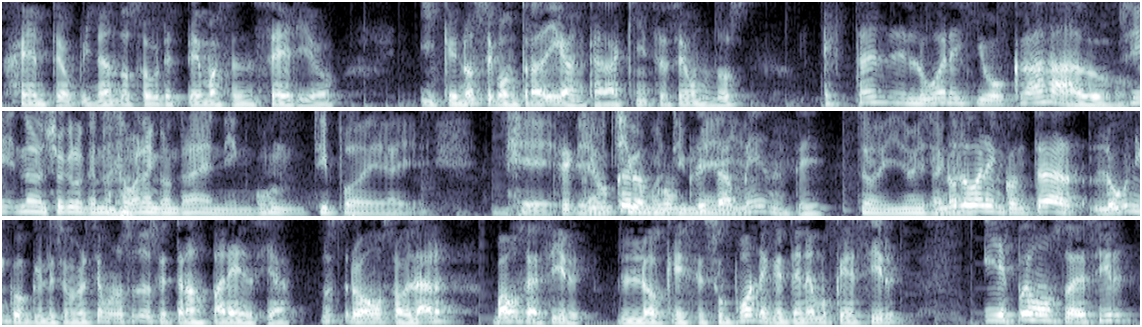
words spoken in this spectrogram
gente opinando sobre temas en serio y que no se contradigan cada 15 segundos, están en el lugar equivocado. Sí, no, yo creo que no lo van a encontrar en ningún tipo de, de, se de equivocaron completamente. No, y no Y lo van a encontrar. Lo único que les ofrecemos nosotros es transparencia. Nosotros vamos a hablar, vamos a decir lo que se supone que tenemos que decir y después vamos a decir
